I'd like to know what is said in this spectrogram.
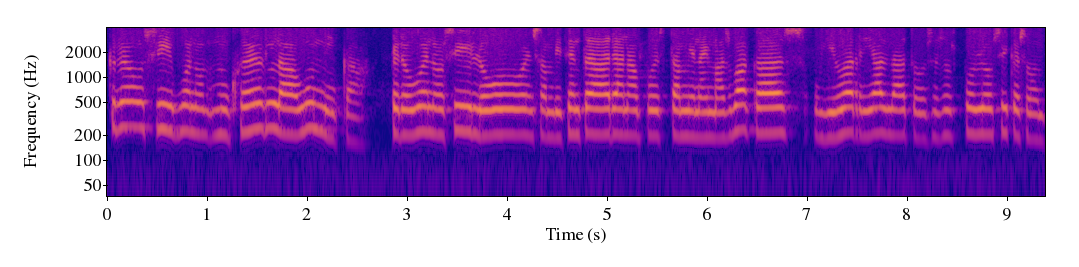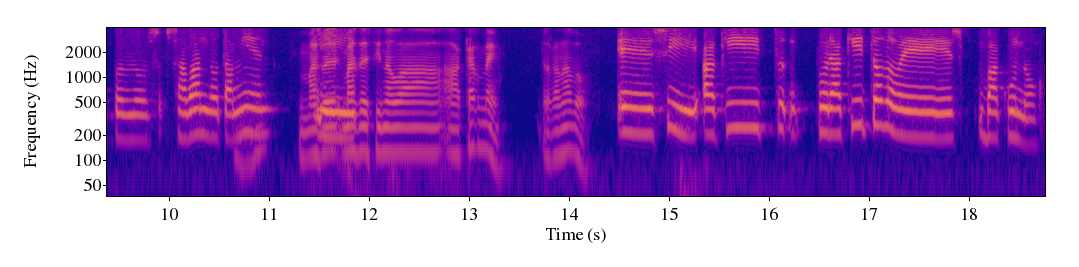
creo, sí, bueno, mujer la única. Pero bueno, sí, luego en San Vicente de Arana pues también hay más vacas, Ullibar, Rialda, todos esos pueblos sí que son pueblos sabando también. ¿Más, más destinado a, carne, el ganado? Eh, sí, aquí, por aquí todo es vacuno.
